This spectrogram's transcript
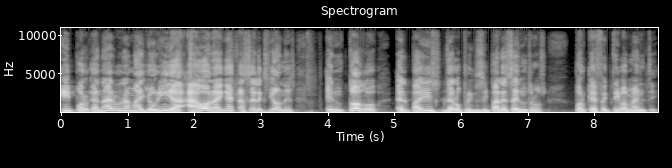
Y por ganar una mayoría ahora en estas elecciones en todo el país de los principales centros, porque efectivamente,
